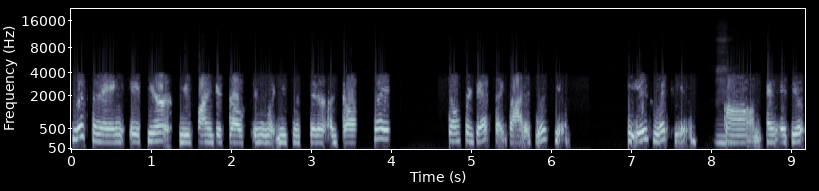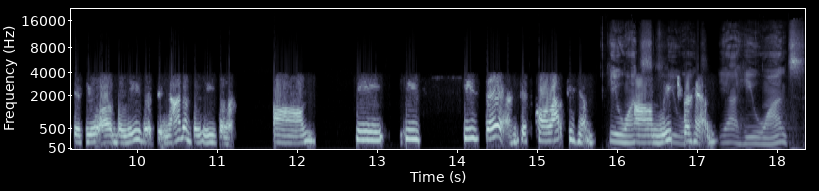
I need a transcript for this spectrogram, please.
listening, if you're, you find yourself in what you consider a dark place, don't forget that God is with you. He is with you. Mm. Um, and if you if you are a believer, if you're not a believer, um, he he's he's there. Just call out to him. He wants um, reach he for wants, him. Yeah, he wants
